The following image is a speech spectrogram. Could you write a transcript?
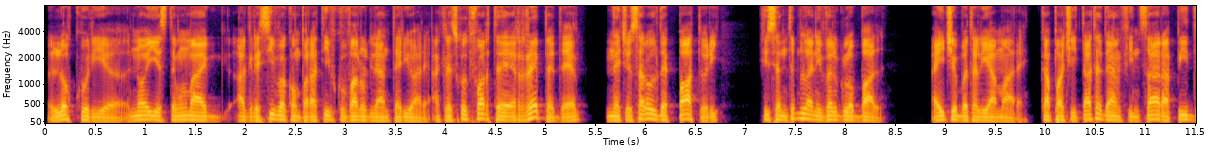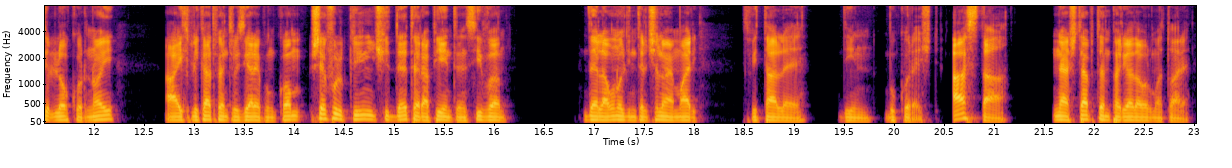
locuri uh, noi este mult mai agresivă comparativ cu valurile anterioare. A crescut foarte repede necesarul de paturi și se întâmplă la nivel global. Aici e bătălia mare. Capacitatea de a înființa rapid locuri noi a explicat pentru ziare.com șeful clinicii de terapie intensivă de la unul dintre cele mai mari spitale din București. Asta ne așteaptă în perioada următoare.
